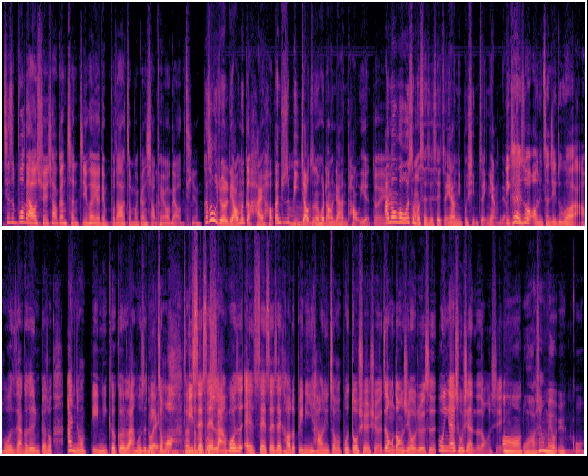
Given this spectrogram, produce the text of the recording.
其实不聊学校跟成绩，会有点不知道怎么跟小朋友聊天。可是我觉得聊那个还好，但就是比较真的会让人家很讨厌。对啊，那个为什么谁谁谁怎样，你不行怎样这样？你可以说哦，你成绩如何啊，或者这样。可是你不要说啊，你怎么比你哥哥烂，或是你怎么 比谁谁烂，或者是哎谁谁谁考的比你好，你怎么不多学学？这种东西我觉得是不应该出现的东西。哦，我好像没有遇过。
